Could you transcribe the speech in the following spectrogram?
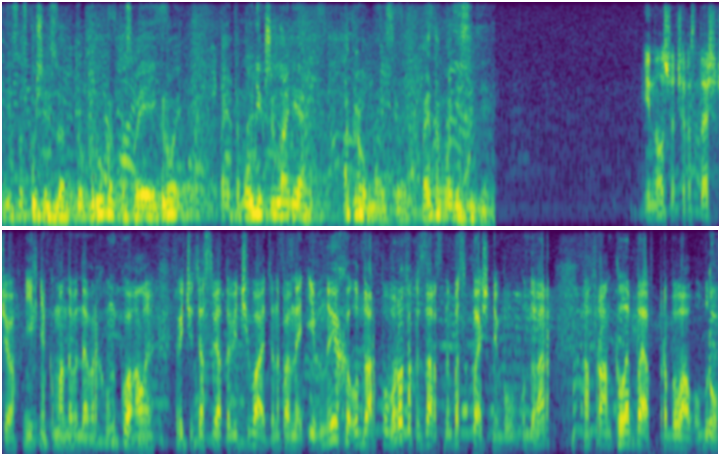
они соскучились за друг другом, за своей игрой, поэтому у них желание огромное сегодня, поэтому они сильнее. І не лише через те, що їхня команда веде в рахунку, але відчуття свята відчуваються, напевне, і в них. Удар по воротах. Зараз небезпечний був удар. А Франк Лебев пробивав у блок.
